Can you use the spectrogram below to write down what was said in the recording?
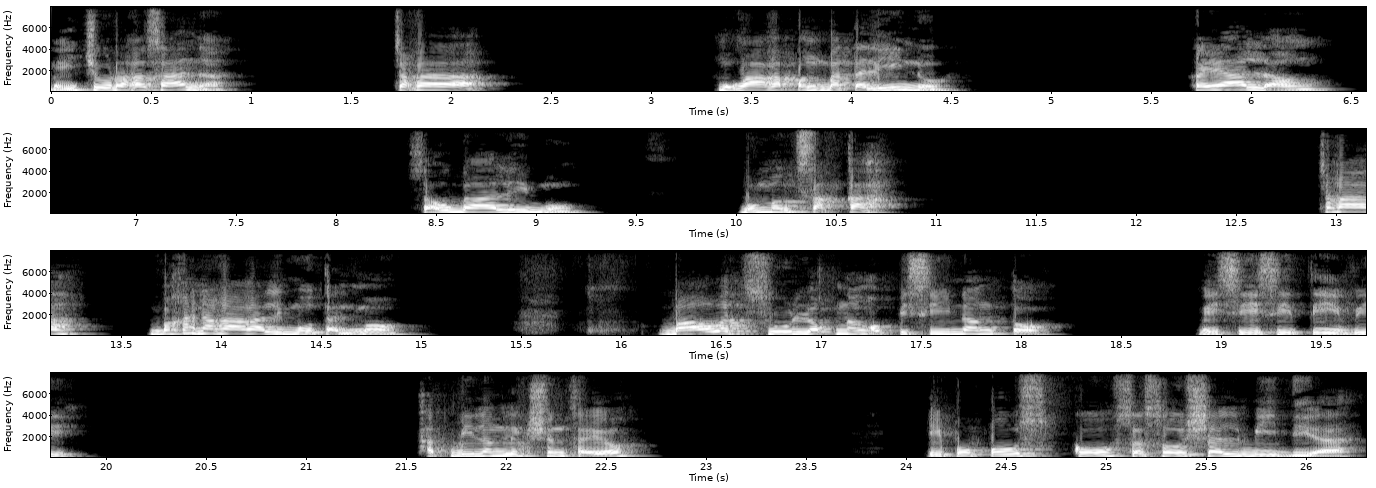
May itsura ka sana. Tsaka, mukha ka pang matalino. Kaya lang, sa ugali mo, bumagsak ka. Tsaka, baka nakakalimutan mo. Bawat sulok ng opisinang to, may CCTV. At bilang leksyon sa'yo, ipopost ko sa social media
